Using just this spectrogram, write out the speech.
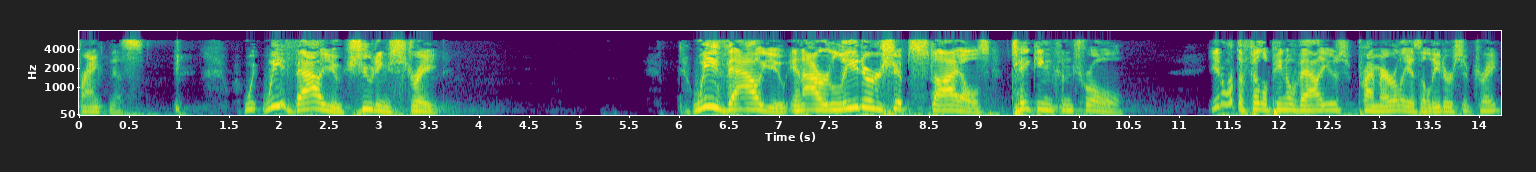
frankness. We, we value shooting straight. We value in our leadership styles taking control. You know what the Filipino values primarily as a leadership trait?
